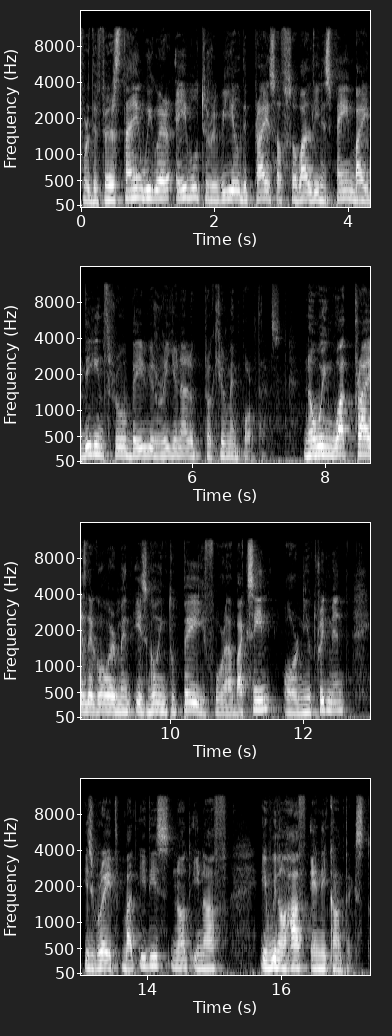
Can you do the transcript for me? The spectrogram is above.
for the first time, we were able to reveal the price of Sovaldi in Spain by digging through various regional procurement portals. Knowing what price the government is going to pay for a vaccine or new treatment is great, but it is not enough if we don't have any context.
